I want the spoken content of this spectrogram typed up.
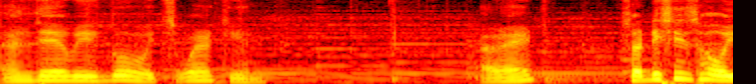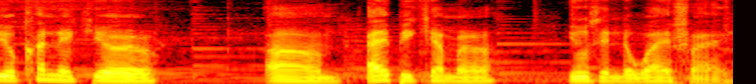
And there we go it's working. Alright so this is how you connect your um, IP camera using the Wi-Fi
